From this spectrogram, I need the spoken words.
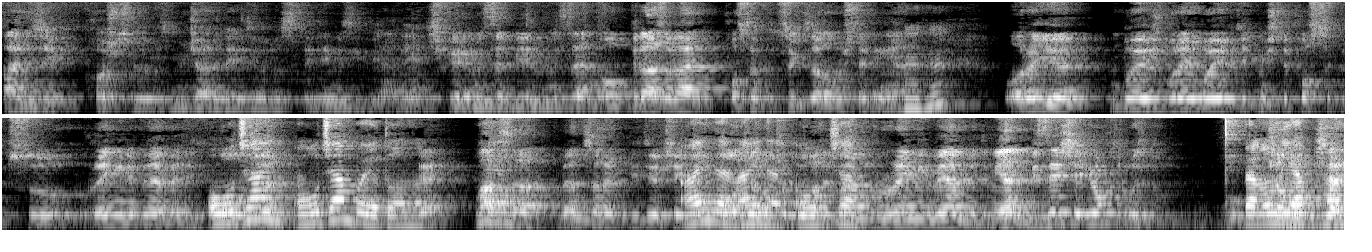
Ailecek koşturuyoruz, mücadele ediyoruz. Dediğimiz gibi yani hiçbirimizde birbirimizden o biraz evvel posta kutusu güzel olmuş dedin ya. Orayı boyacı burayı boyayıp gitmişti. Posta kutusu rengini beğenmedik. Olcan, Olcan boyadı onu. Evet. Varsa ben sana video çekeyim. Aynen, Olcan aynen, Olcan. Ben bunun rengini beğenmedim. Yani bizde şey yoktur yüzden. Bu- Ben onu yapmam,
